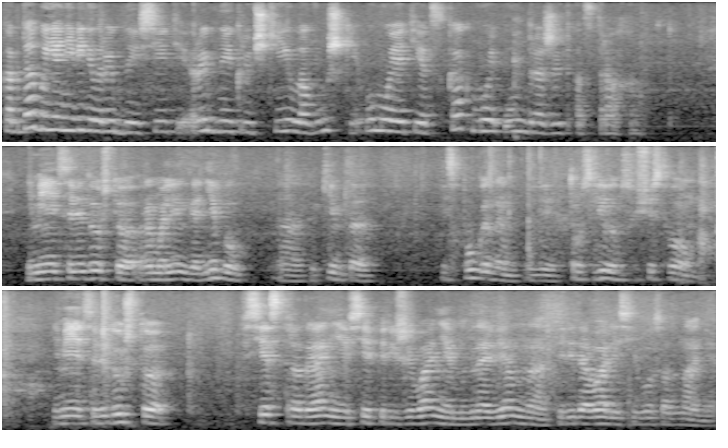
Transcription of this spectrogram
когда бы я не видел рыбные сети, рыбные крючки, ловушки, о мой отец, как мой ум дрожит от страха. Имеется в виду, что Рамалинга не был а, каким-то испуганным или трусливым существом. Имеется в виду, что все страдания и все переживания мгновенно передавались его сознанию.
